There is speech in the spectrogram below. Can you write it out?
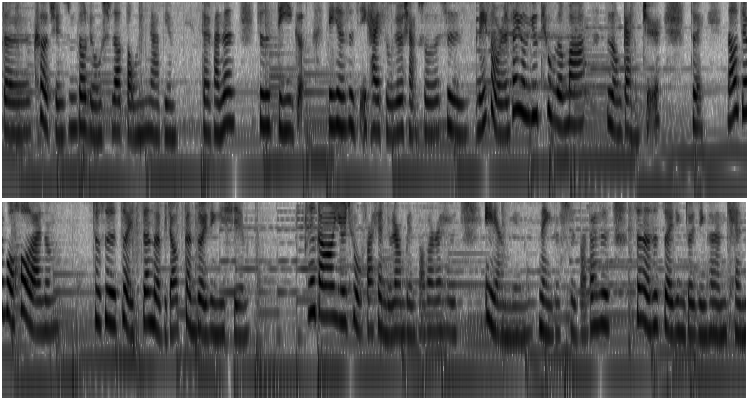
的客群是不是都流失到抖音那边？对，反正就是第一个第一件事情，一开始我就想说，是没什么人在用 YouTube 了吗？这种感觉，对。然后结果后来呢，就是最真的比较更最近一些，因为刚刚 YouTube 发现流量变少，大概是一两年内的事吧。但是真的是最近最近，可能前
